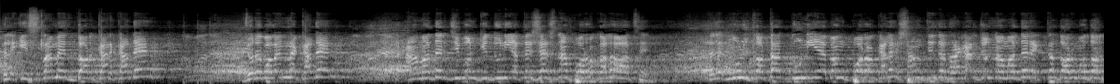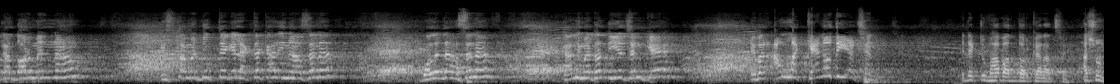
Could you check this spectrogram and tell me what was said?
তাহলে ইসলামের দরকার কাদের? জোরে বলেন না কাদের? আমাদের জীবন কি দুনিয়াতে শেষ না পরকালও আছে? তাহলে মূল কথা দুনিয়া এবং পরকালে শান্তিতে থাকার জন্য আমাদের একটা ধর্ম দরকার। ধর্মের নাম? ইসলামে ঢুকতে গেলে একটা কালিমা আছে না? বলে না আছে না? কালিমাটা দিয়েছেন কে? এবার আল্লাহ কেন দিয়েছেন? এটা একটু ভাবার দরকার আছে। আসুন।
